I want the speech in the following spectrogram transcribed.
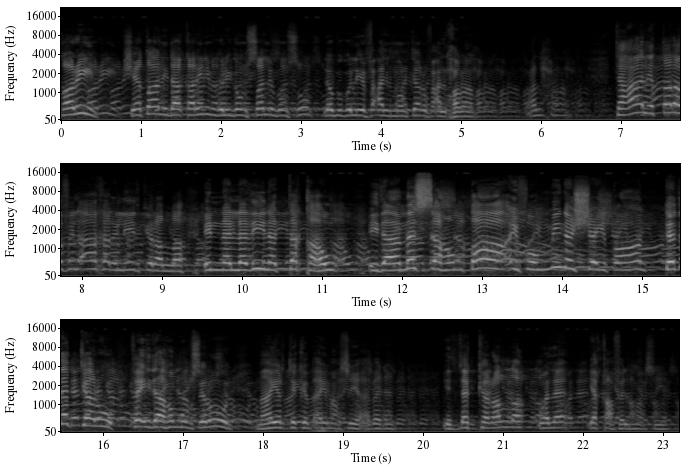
قرين. شيطان إذا قرين يقول يقوم صلي ويقوم صوم لو بيقول لي افعل المنكر وافعل الحرام. افعل الحرام. تعال الطرف الآخر اللي يذكر الله إن الذين اتقوا إذا مسهم طائف من الشيطان تذكروا فإذا هم مبصرون. ما يرتكب أي معصية أبدا. يتذكر الله ولا يقع في المعصية.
